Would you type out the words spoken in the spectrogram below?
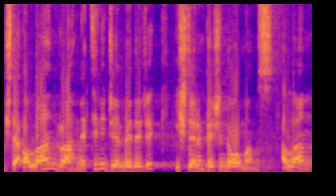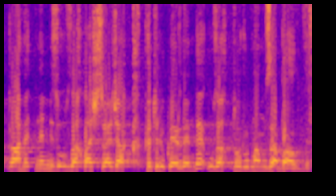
işte Allah'ın rahmetini celbedecek işlerin peşinde olmamız. Allah'ın rahmetinden bizi uzaklaştıracak kötülüklerden de uzak durmamıza bağlıdır.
